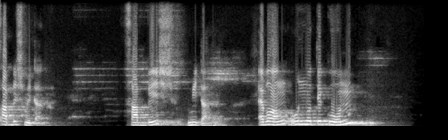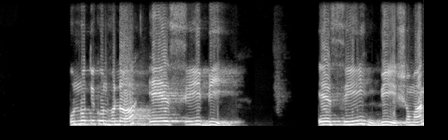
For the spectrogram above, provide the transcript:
ছাব্বিশ মিটার। ছাব্বিশ মিটার। এবং উন্নতি কোণ উন্নতি কোণ হলো এসিবি এসিবি সমান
